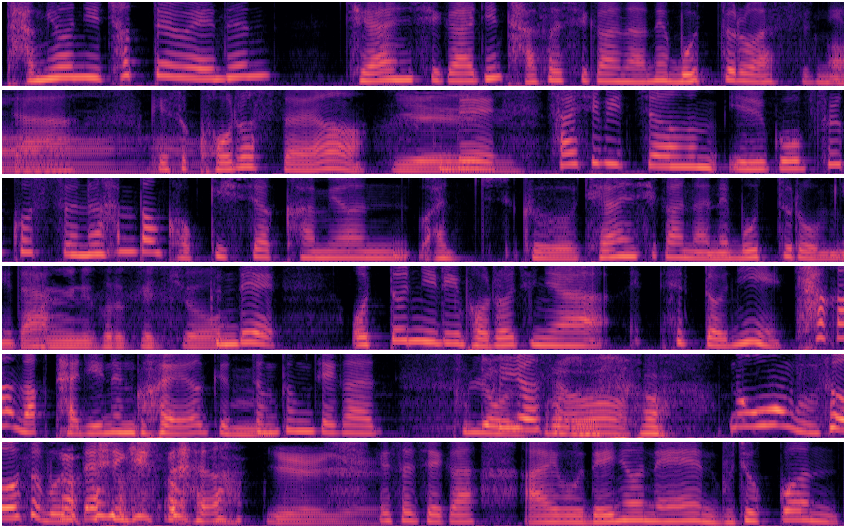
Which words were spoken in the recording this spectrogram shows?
당연히 첫 대회는 제한 시간인 5시간 안에 못 들어왔습니다. 아. 그래서 걸었어요. 예. 근데 42.19 풀코스는 한 번 걷기 시작하면 완- 그 제한 시간 안에 못 들어옵니다. 당연히 그렇겠죠. 근데 어떤 일이 벌어지냐 했더니 차가 막 다니는 거예요. 교통 통제가 풀려, 풀려서 풀어져서. 너무 무서워서 못 달리겠어요. 예, 예. 그래서 제가 아이고 내년엔 무조건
